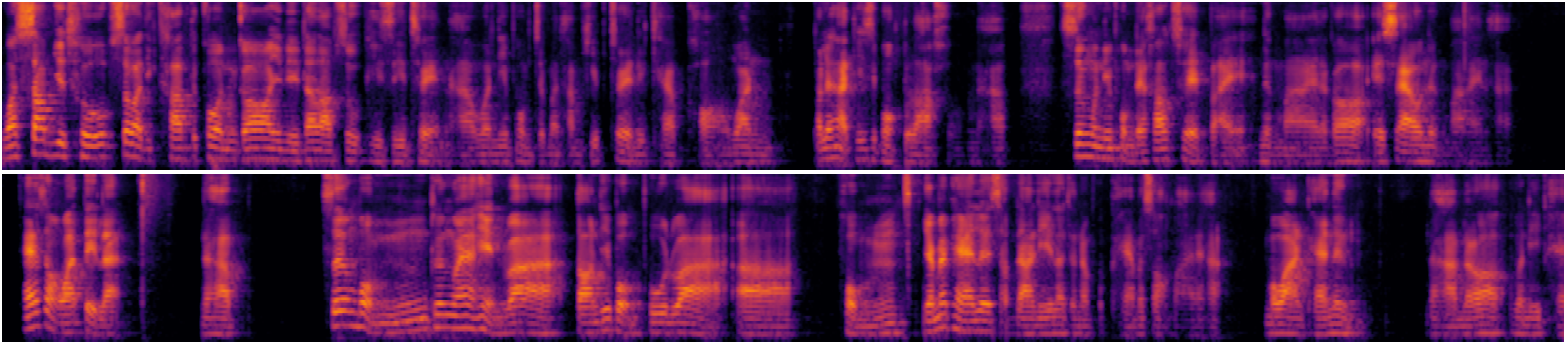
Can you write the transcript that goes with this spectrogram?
What's up YouTube สวัสดีครับทุกคนก็ยินดีต้อนรับสู่ PC Trade นะครับวันนี้ผมจะมาทำคลิปเทรด recap ของวันพฤหัสที่ 16ตุลาคมนะครับซึ่งวันนี้ผมได้เข้าเทรดไป 1 ไม้แล้วก็ SL 1 ไม้นะครับแพ้2วันติดแล้วนะครับ ซึ่งผมเพิ่งมาเห็นว่าตอนที่ผมพูดว่าอ่าผมยังไม่แพ้เลยสัปดาห์นี้หลังจากนั้นผมแพ้มา2ไม้นะครับเมื่อวานแพ้หนึ่งนะครับแล้วก็วันนี้แพ้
